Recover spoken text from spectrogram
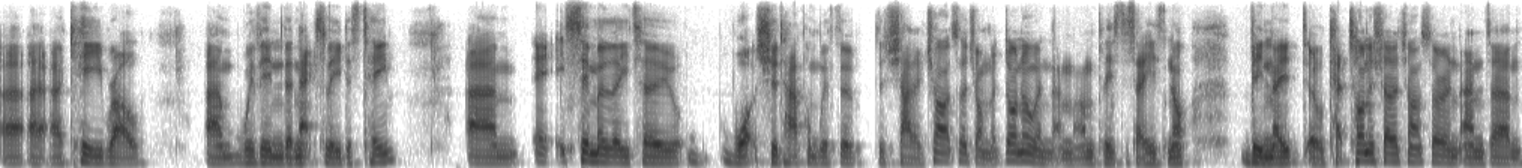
a, a key role um, within the next leader's team. Um, it, similarly to what should happen with the, the shadow chancellor, John McDonnell, and I'm pleased to say he's not been made or kept on as shadow chancellor, and, and um,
